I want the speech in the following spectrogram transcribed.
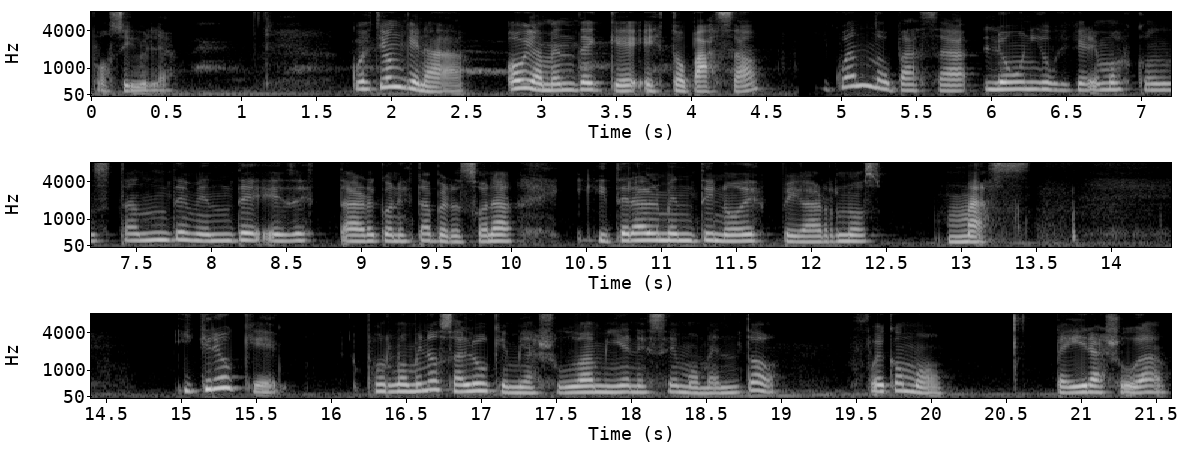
posible. Cuestión que nada, obviamente que esto pasa Y cuando pasa, lo único que queremos constantemente es estar con esta persona y literalmente no despegarnos más. Y creo que por lo menos algo que me ayudó a mí en ese momento fue como pedir ayuda.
